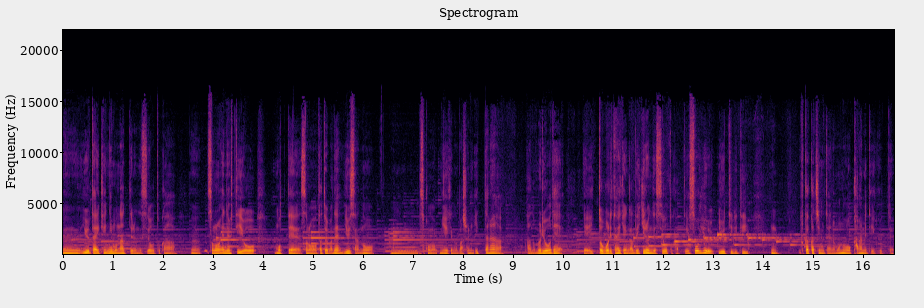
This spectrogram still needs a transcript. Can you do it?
うん優待券にもなってるんですよとか、うん、その NFT を持ってその例えばねゆいさんのうんそこの三重県の場所に行ったらあの無料でえー、一刀彫り体験ができるんですよとかっていうそういうユーティリティ、うん、付加価値みたいなものを絡めていくって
